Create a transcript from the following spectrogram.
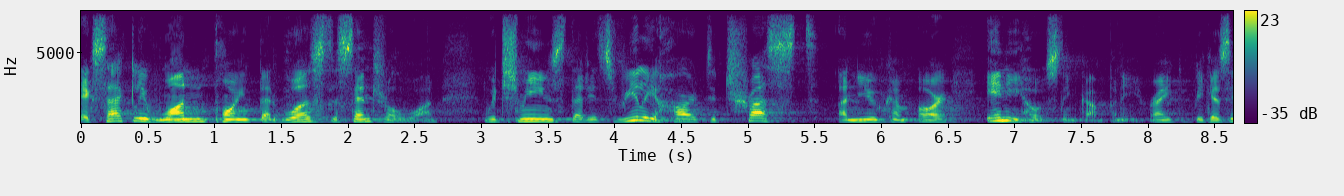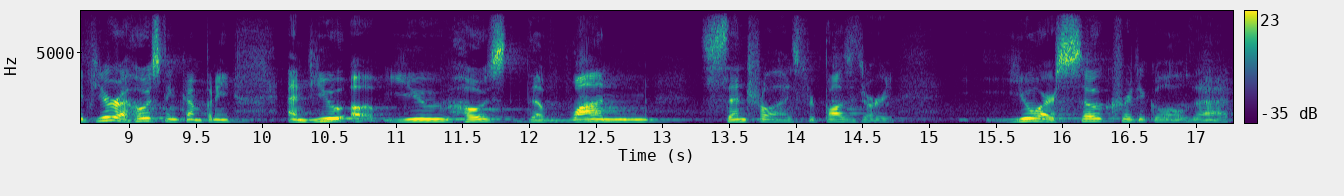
exactly one point that was the central one, which means that it's really hard to trust a new or any hosting company, right? Because if you're a hosting company and you uh, you host the one centralized repository, you are so critical that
